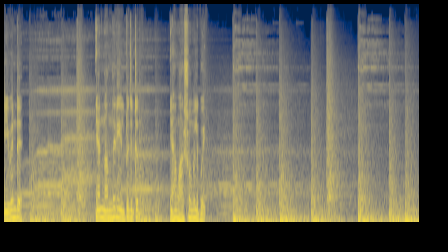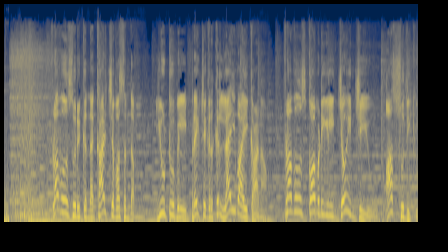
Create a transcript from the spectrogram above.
ഇവന്റ് ഞാൻ നന്ദിനി ഏൽപ്പിച്ചിട്ട് ഞാൻ വാഷ്റൂമിൽ പോയി. ഫ്ലവേഴ്സ് ഒരുക്കുന്ന കാഴ്ച വസന്തം യൂട്യൂബിൽ പ്രേക്ഷകർക്ക് ലൈവായി കാണാം. ഫ്ലവേഴ്സ് കോമഡിയിൽ ജോയിൻ ചെയ്യൂ ആസ്വദിക്കൂ.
